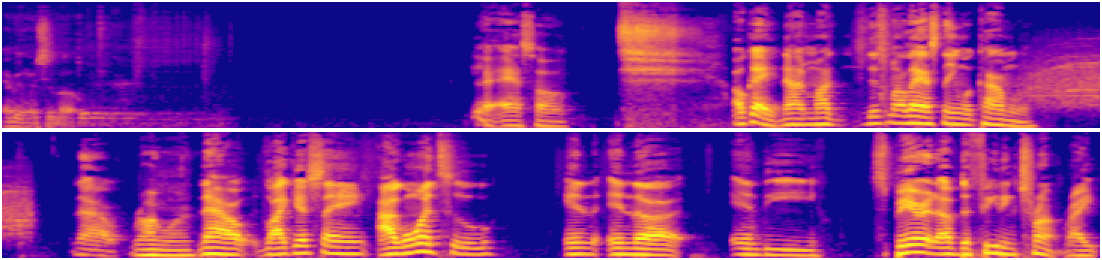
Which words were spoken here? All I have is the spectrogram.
Everyone should vote. You're an asshole. Okay, now my this is my last thing with Kamala. Now, Wrong one. now, like you're saying, I want to, in in the in the spirit of defeating Trump, right?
